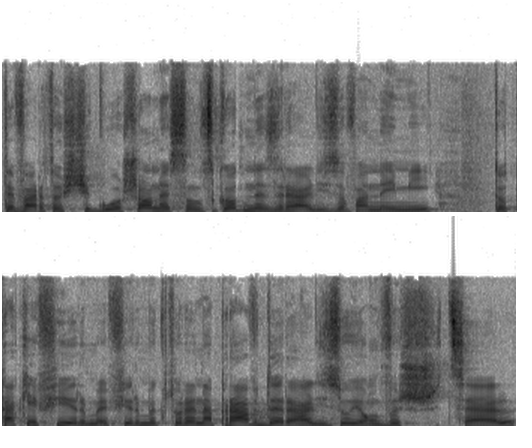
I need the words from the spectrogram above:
te wartości głoszone są zgodne z realizacją, realizowanymi, to takie firmy, firmy, które naprawdę realizują wyższy cel,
